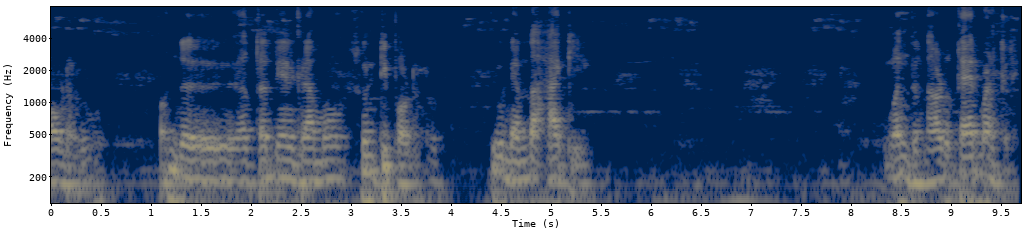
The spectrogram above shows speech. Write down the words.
ಪೌಡರು, ಒಂದು ಹತ್ತು ಹದಿನೈದು ಗ್ರಾಮು ಶುಂಠಿ ಪೌಡರು ಇವನ್ನೆಲ್ಲ ಹಾಕಿ ಒಂದು ಲಾಡು ತಯಾರು ಮಾಡ್ತೀರಿ.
